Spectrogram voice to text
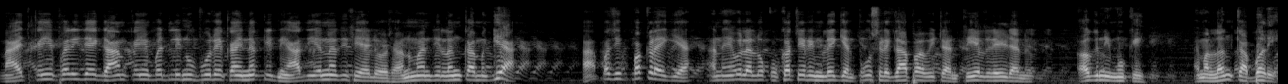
નાયત કઈ ફરી જાય, ગામ કઈ બદલીનું રહે, કઈ નક્કી જ નહીં. આદિ એનાથી થયેલો છે. હનુમાનજી લંકામાં ગયા. હા, પછી પકડાઈ ગયા. અને ઓલા લોકો કચેરીમાં લઈ ગયા પૂછડે ગાફા વીટા તેલ રેડ્યા ને અગ્નિ મૂકી. એમાં લંકા બળી.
